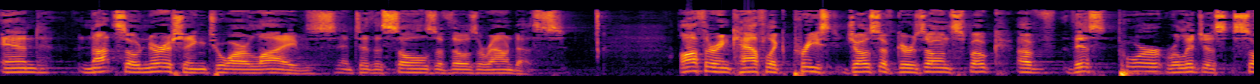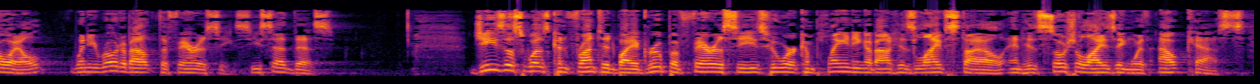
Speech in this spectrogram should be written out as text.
and not so nourishing to our lives and to the souls of those around us. Author and Catholic priest Joseph Girzone spoke of this poor religious soil when he wrote about the Pharisees. He said this, Jesus was confronted by a group of Pharisees who were complaining about his lifestyle and his socializing with outcasts.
